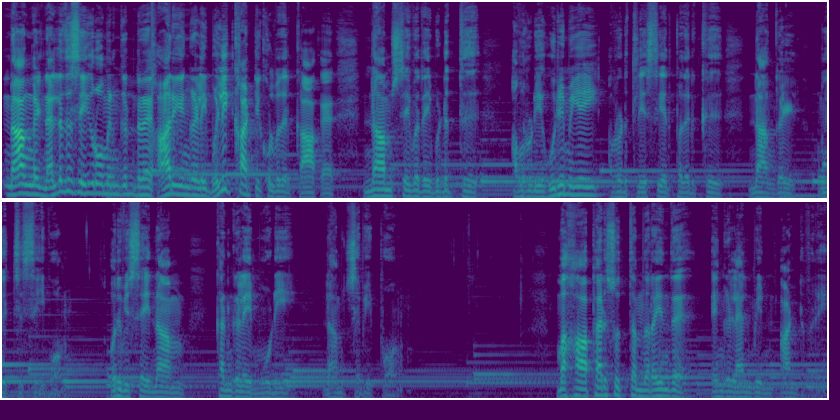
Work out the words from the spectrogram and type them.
நாங்கள் நல்லது செய்கிறோம் என்கின்ற காரியங்களை வெளிக்காட்டிக் கொள்வதற்காக நாம் செய்வதை விடுத்து அவருடைய உரிமையை அவரிடத்திலே சேர்ப்பதற்கு நாங்கள் முயற்சி செய்வோம். ஒரு விசை நாம் கண்களை மூடி நாம் செபிப்போம் மகா பரிசுத்தம் நிறைந்த எங்கள் அன்பின் ஆண்டவரே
